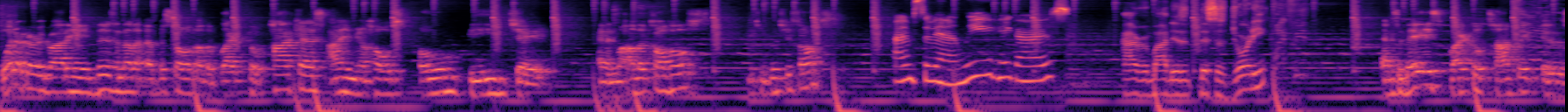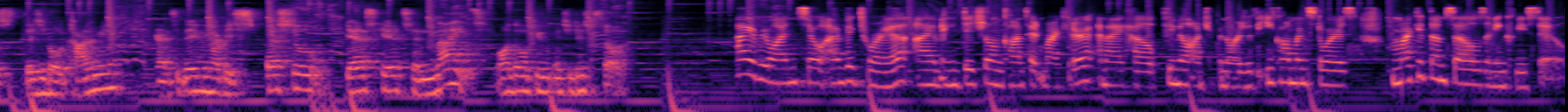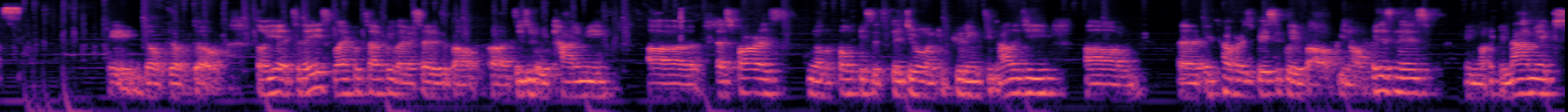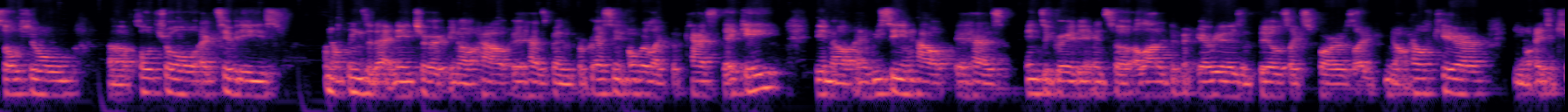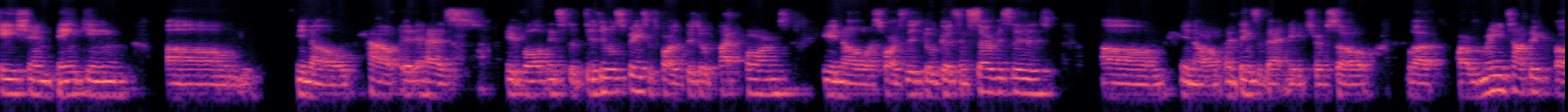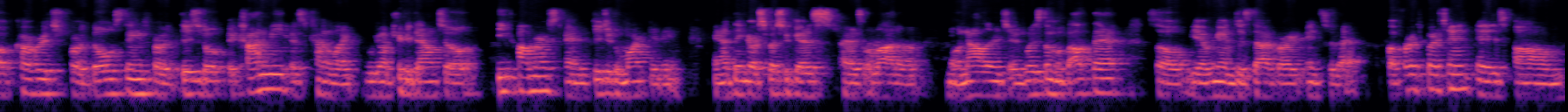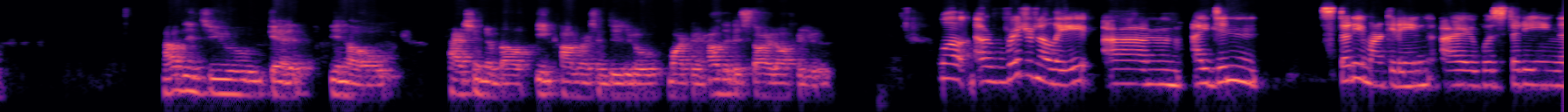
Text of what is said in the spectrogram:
What up, everybody? This is another episode of the Black Pill Podcast. I am your host, Obi Jay. And my other co host, introduce yourselves. I'm Savannah Leigh. Hey, guys. Hi, everybody. This is Jordi. And today's Black Pill topic is digital economy. And today we have a special guest here tonight. Why don't you introduce yourself? Hi, everyone. So I'm Victoria. I'm a digital and content marketer, and I help female entrepreneurs with e commerce stores market themselves and increase sales. Hey, dope, dope, dope. So, yeah, today's Black topic, like I said, is about uh, digital economy. Uh, as far as you know, the focus is digital and computing technology. Um, uh, it covers basically about you know business, you know, economic, social, uh, cultural activities, you know, things of that nature, you know, how it has been progressing over like the past decade, you know, and we've seen how it has integrated into a lot of different areas and fields, like as far as like, you know, healthcare, you know, education, banking, um, you know, how it has evolved into the digital space as far as digital platforms, you know, as far as digital goods and services, um, you know, and things of that nature. So but our main topic of coverage for those things for digital economy is kind of like we're going to trickle down to e-commerce and digital marketing. And I think our special guest has a lot of you know, knowledge and wisdom about that. So yeah, we're going to just dive right into that. But first question is, um, how did you get you know passionate about e-commerce and digital marketing? How did it start off for you? Well, originally, um, I didn't study marketing. I was studying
